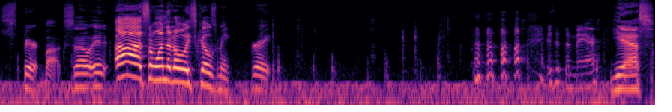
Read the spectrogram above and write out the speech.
Spirit box. So it ah, it's the one that always kills me. Great. is it the Mare? Yes.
